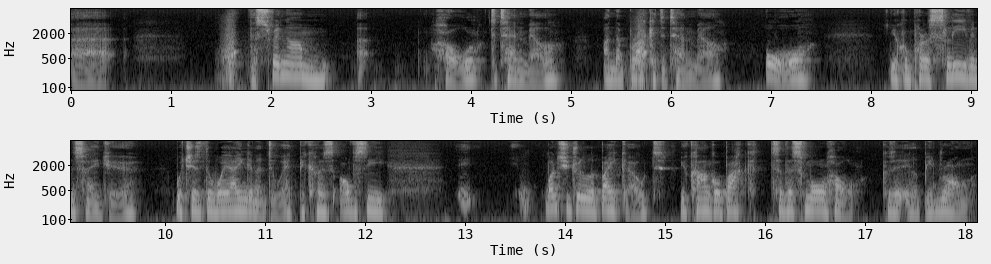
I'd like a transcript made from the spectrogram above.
uh, the swing arm uh, hole to 10 mil and the bracket to 10 mil, or you can put a sleeve inside you, which is the way I'm going to do it because obviously once you drill the bike out, you can't go back to the small hole because it'll be wrong.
